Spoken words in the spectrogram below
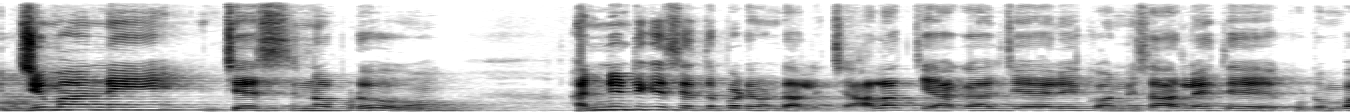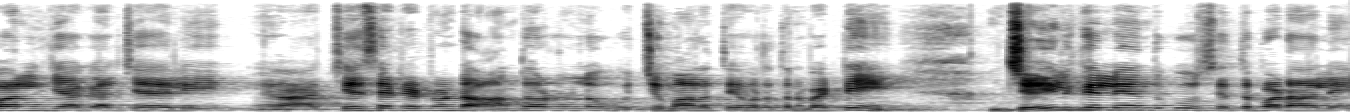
ఉద్యమాన్ని చేస్తున్నప్పుడు అన్నింటికీ సిద్ధపడి ఉండాలి. చాలా త్యాగాలు చేయాలి. కొన్నిసార్లు అయితే కుటుంబాలను త్యాగాలు చేయాలి. చేసేటటువంటి ఆందోళనలు ఉద్యమాల తీవ్రతను బట్టి జైలుకి వెళ్ళేందుకు సిద్ధపడాలి.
